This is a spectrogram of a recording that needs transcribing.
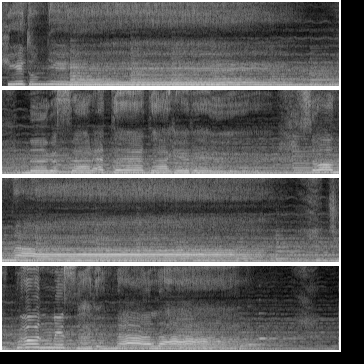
人に流されてだけでそんな自分にさよなら。I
